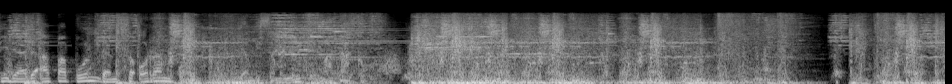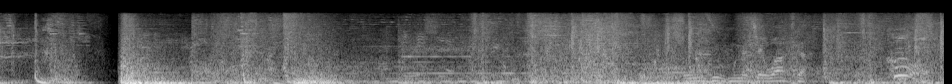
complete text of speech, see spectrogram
Tidak ada apa pun dan seorang pun yang bisa menipu mataku. Sungguh mengecewakan. Sekarang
